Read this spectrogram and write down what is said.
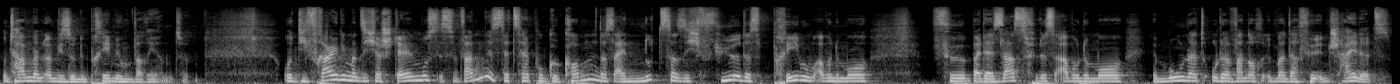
und haben dann irgendwie so eine Premium-Variante. Und die Frage, die man sich ja stellen muss, ist, wann ist der Zeitpunkt gekommen, dass ein Nutzer sich für das Premium-Abonnement für, bei der SAS für das Abonnement im Monat oder wann auch immer dafür entscheidet.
